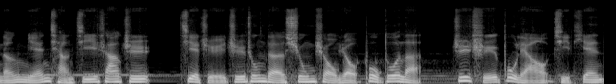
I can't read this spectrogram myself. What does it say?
能勉强击杀之。戒指之中的凶兽肉不多了，支持不了几天。”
